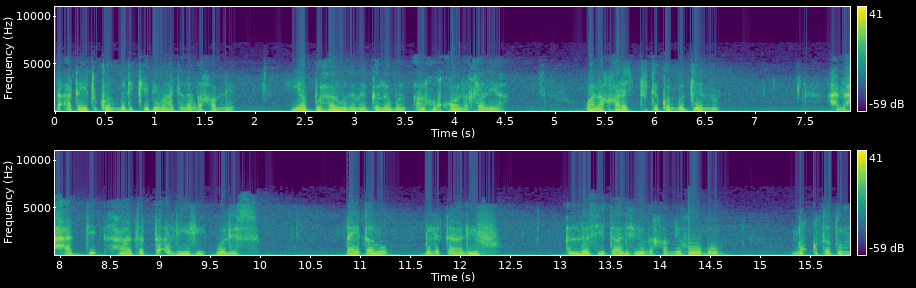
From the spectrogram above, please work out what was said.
La ataytu kon ma dikkee bi maa la nga xam ne yebb xaru dana gëlëmal alxuqoole xel ya. ولا خرجت تكون مجن عن حد هذا التأليف ولس دايتلو بلا تأليف الذي تأليف من خمني هو موم نقطة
